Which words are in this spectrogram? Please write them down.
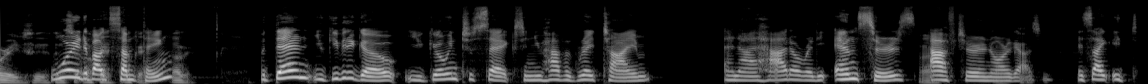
worried. worried about Okay, okay, something. Okay. But then you give it a go, you go into sex, and you have a great time, and I had already answers Ah. after an orgasm. It's like it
